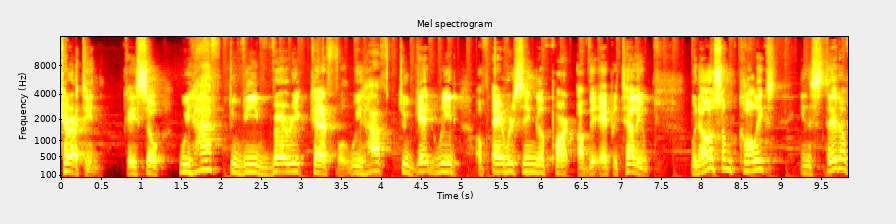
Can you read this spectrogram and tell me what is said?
keratin. Okay, so we have to be very careful. We have to get rid of every single part of the epithelium. We know some colleagues, instead of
